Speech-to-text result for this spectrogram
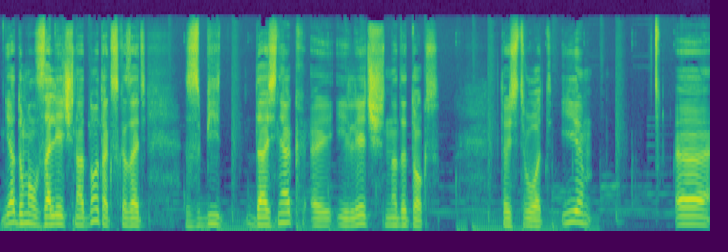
я думал залечь на дно, так сказать, сбить досняк э, и лечь на детокс. То есть вот. И э,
